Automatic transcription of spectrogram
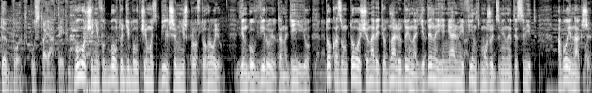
több volt puszta játéknál. В Угорщині футбол тоді був чимось більшим ніж просто грою. Він був вірою та надією, доказом того, що навіть одна людина, єдиний геніальний фінт можуть змінити світ. Або інакше,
